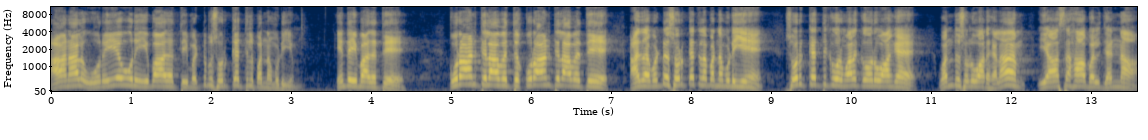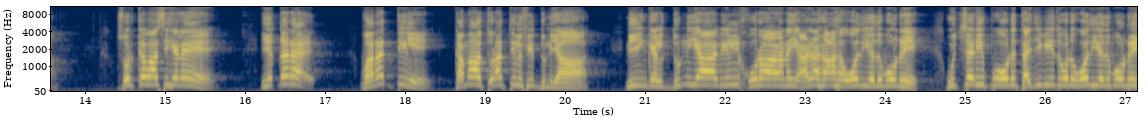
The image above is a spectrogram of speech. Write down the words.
ஆனால் ஒரே ஒரு இபாதத்தை மட்டும் சொர்க்கத்தில் பண்ண முடியும். எந்த இபாதத்து? குரான் திலாவத்து குரான் திலாவத்து. அதை மட்டும் சொர்க்கத்தில் பண்ண முடியும். சொர்க்கத்துக்கு ஒரு மலக்கு வருவாங்க. வந்து சொல்லுவார்களாம் யாசஹாபல் ஜன்னா சொர்க்கவாசிகளே இக்கர வரத்தில் கமா துரத்தில் ஃபி துன்யா நீங்கள் துன்யாவில் குரானை அழகாக ஓதியது போன்று உச்சரிப்போடு தஜ்வீதோடு ஓதியது போன்று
